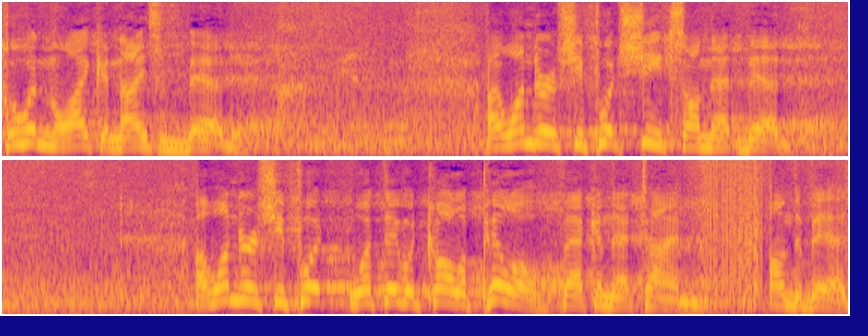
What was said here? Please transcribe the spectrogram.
Who wouldn't like a nice bed? I wonder if she put sheets on that bed. I wonder if she put what they would call a pillow back in that time on the bed.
